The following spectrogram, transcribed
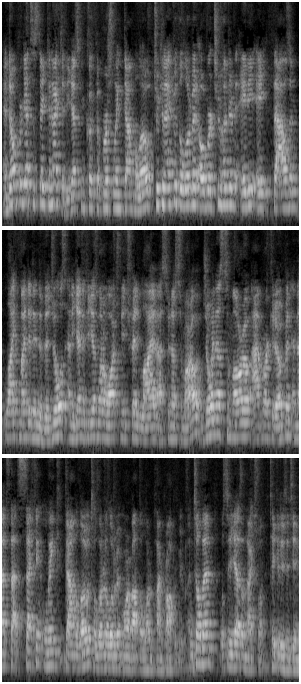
And don't forget to stay connected. You guys can click the first link down below to connect with a little bit over 288,000 like-minded individuals. And again, if you guys want to watch me trade live as soon as tomorrow, join us tomorrow at Market Open. And that's that second link down below to learn a little bit more about the Learn Plan Profit Group. Until then, we'll see you guys on the next one. Take it easy, team.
